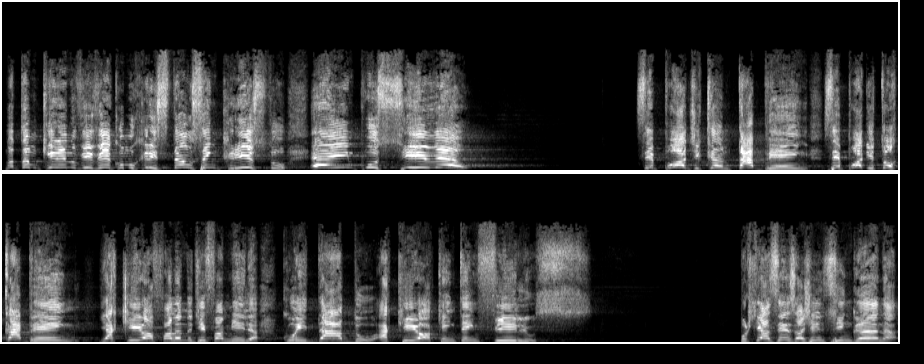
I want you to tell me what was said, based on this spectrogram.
Nós estamos querendo viver como cristão sem Cristo. É impossível. Você pode cantar bem, você pode tocar bem. E aqui, ó, falando de família, cuidado, aqui, ó, quem tem filhos. Porque às vezes a gente se engana,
